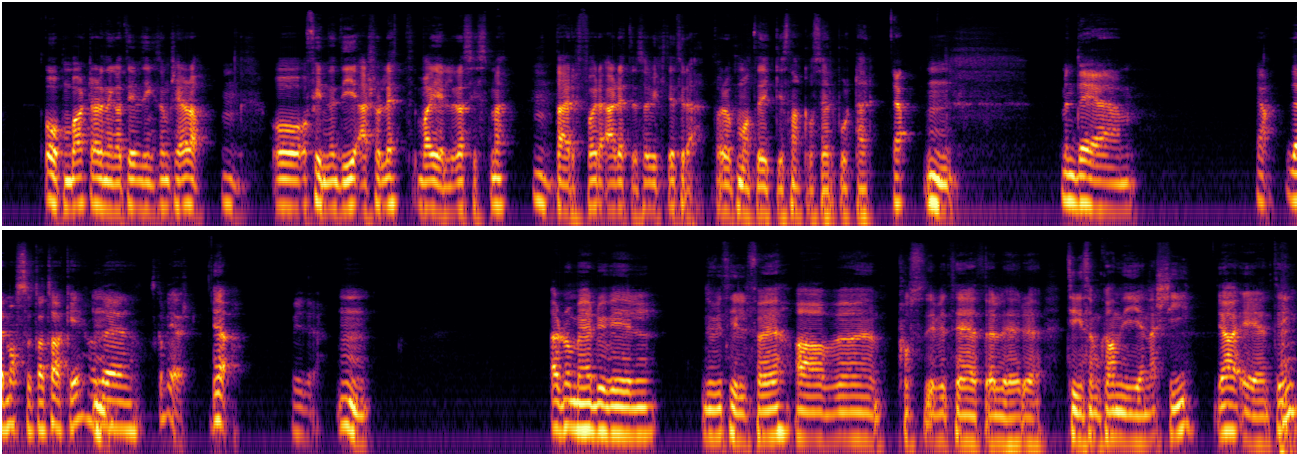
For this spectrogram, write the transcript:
Åpenbart er det negative ting som skjer, da. Og å finne de er så lett hva gjelder rasisme. Derfor er dette så viktig, tror jeg. For å på en måte ikke snakke oss helt bort her. Ja. Mm. Men det Ja, det er masse å ta tak i, og det skal vi gjøre Ja. videre. Mm. Er det noe mer du vil, du vil tilføye av eh, positivitet eller eh, ting som kan gi energi? Ja, én ting.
